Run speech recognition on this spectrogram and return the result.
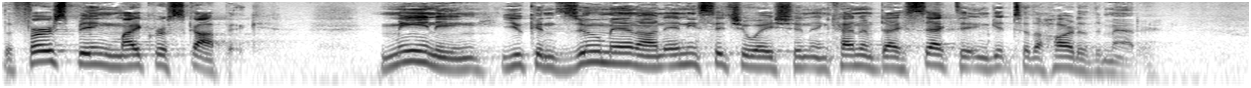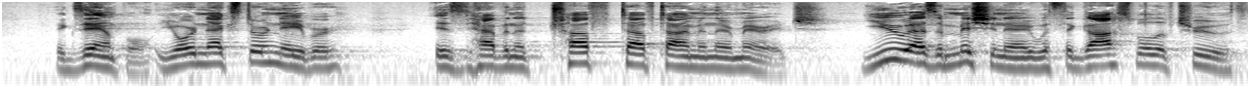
The first being microscopic, meaning you can zoom in on any situation and kind of dissect it and get to the heart of the matter. Example your next door neighbor is having a tough, tough time in their marriage. You, as a missionary with the gospel of truth,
